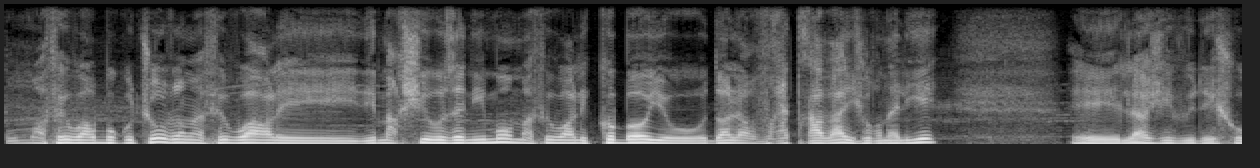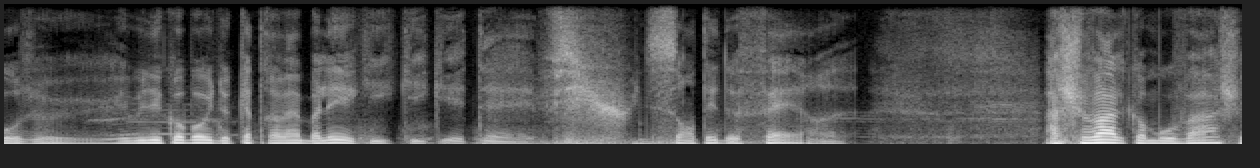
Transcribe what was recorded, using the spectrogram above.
On m'a fait voir beaucoup de choses. On m'a fait voir les, marchés aux animaux. On m'a fait voir les cow-boys dans leur vrai travail journalier. Et là, j'ai vu des choses. J'ai vu des cow-boys de 80 balais qui, qui, étaient une santé de fer. euh, À cheval comme aux vaches.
